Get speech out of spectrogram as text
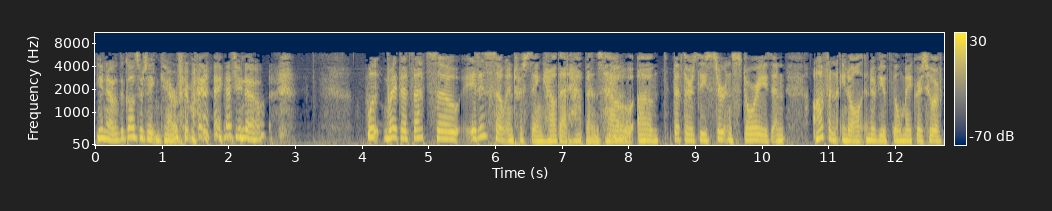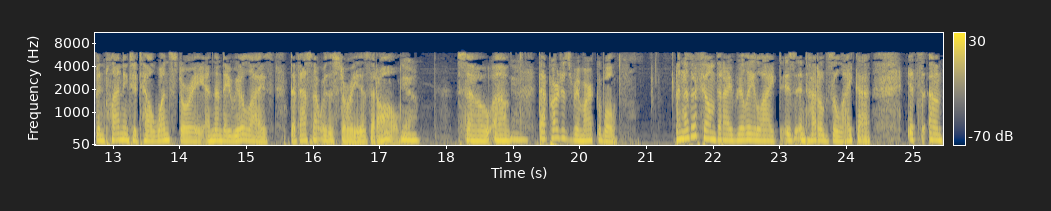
You know, the gods were taking care of him, I you know. Well, right. That that's so. It is so interesting how that happens. How yeah. um, that there's these certain stories, and often, you know, I'll interview filmmakers who have been planning to tell one story, and then they realize that that's not where the story is at all. Yeah. So um, yeah. that part is remarkable. Another film that I really liked is entitled Zhaleika. It's um,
